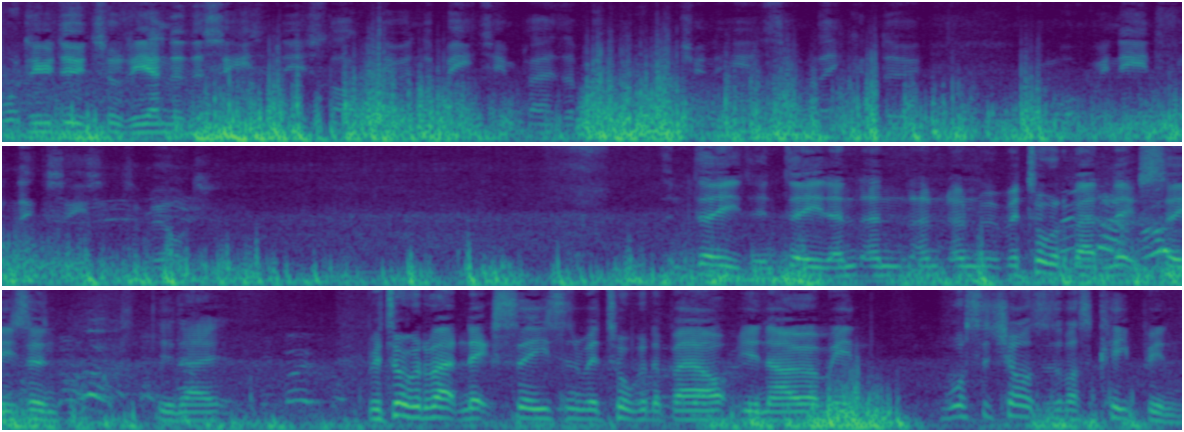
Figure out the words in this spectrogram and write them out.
what do you do till the end of the season? Do you start giving the B team players a bit more opportunity and see what they can do and what we need for next season to build? Indeed, indeed, and, and, and, and we're talking about next season. You know, we're talking about next season. We're talking about you know, I mean, what's the chances of us keeping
